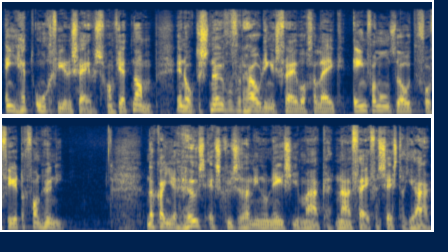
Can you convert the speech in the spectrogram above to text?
en je hebt ongeveer de cijfers van Vietnam. En ook de sneuvelverhouding is vrijwel gelijk. Eén van ons dood voor 40 van hunnie. Dan kan je heus excuses aan Indonesië maken na 65 jaar.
